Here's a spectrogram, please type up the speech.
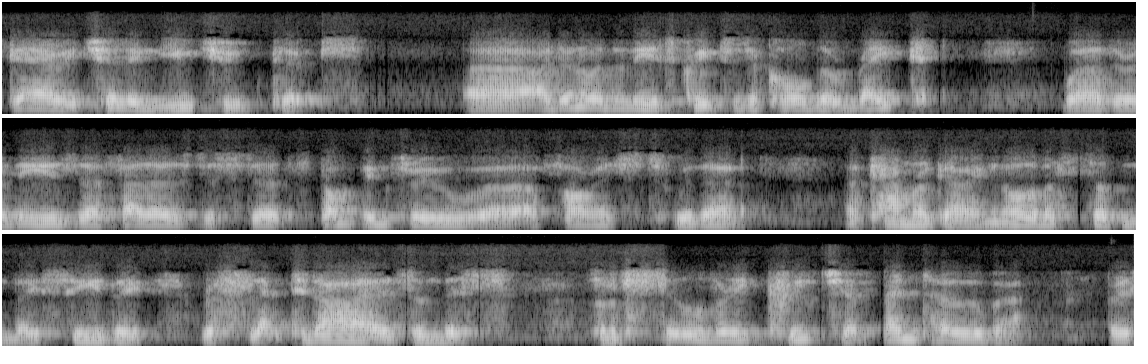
scary, chilling YouTube clips. Uh, I don't know whether these creatures are called the rake, where there are these uh, fellows just uh, stomping through uh, a forest with a, a camera going, and all of a sudden they see the reflected eyes and this sort of silvery creature bent over, very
